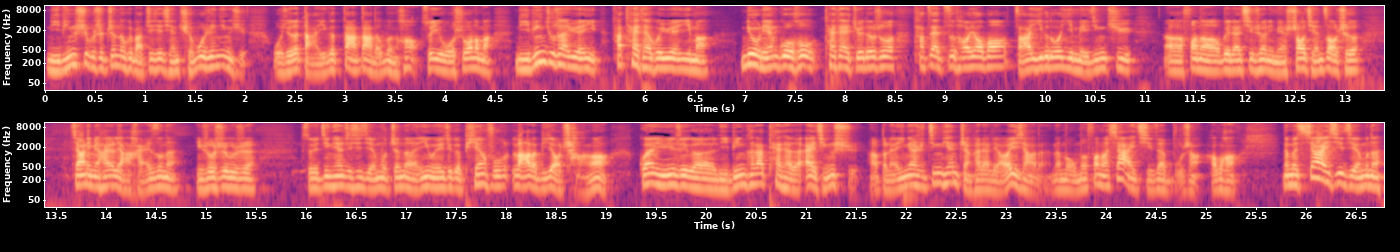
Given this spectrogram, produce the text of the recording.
李斌是不是真的会把这些钱全部扔进去？我觉得打一个大大的问号。所以我说了嘛，李斌就算愿意，他太太会愿意吗？六年过后，太太觉得说他再自掏腰包砸一个多亿美金去，呃，放到未来汽车里面烧钱造车，家里面还有俩孩子呢，你说是不是？所以今天这期节目真的因为这个篇幅拉的比较长啊。关于这个李斌和他太太的爱情史啊，本来应该是今天展开来聊一下的，那么我们放到下一期再补上，好不好？那么下一期节目呢，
